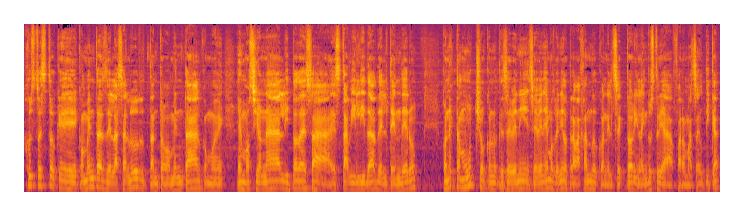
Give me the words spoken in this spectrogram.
justo esto que comentas de la salud, tanto mental como e, emocional y toda esa estabilidad del tendero, conecta mucho con lo que se, vení, se ven, hemos venido trabajando con el sector y la industria farmacéutica.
